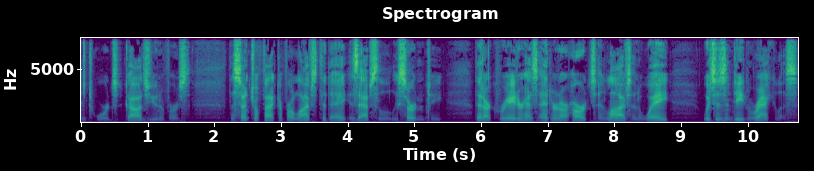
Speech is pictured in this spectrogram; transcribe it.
and towards God's universe. The central fact of our lives today is absolutely certainty that our Creator has entered our hearts and lives in a way which is indeed miraculous.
